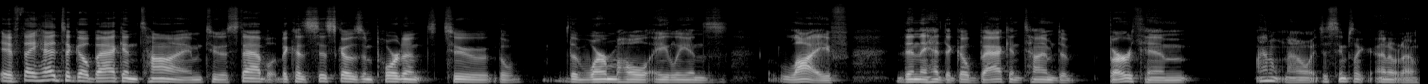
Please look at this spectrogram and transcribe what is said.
if they had to go back in time to establish because Sisko's important to the the wormhole alien's life, then they had to go back in time to birth him. I don't know. It just seems like I don't know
